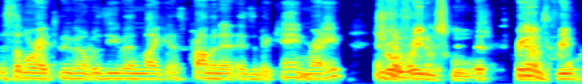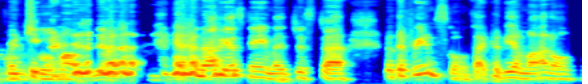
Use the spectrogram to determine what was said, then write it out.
the civil rights movement was even like as prominent as it became, right? And sure, so freedom schools. Freedom, yeah, free, freedom school model. Yeah. yeah, an obvious name. It just, uh, but the freedom schools that could be a model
